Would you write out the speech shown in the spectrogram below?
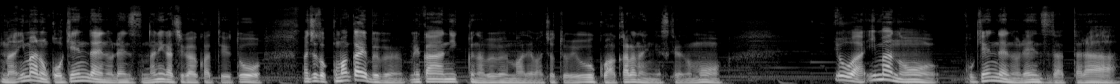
まあ、今のこう現代のレンズと何が違うかっていうと、まあ、ちょっと細かい部分メカニックな部分まではちょっとよくわからないんですけれども要は今のこう現代のレンズだったら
